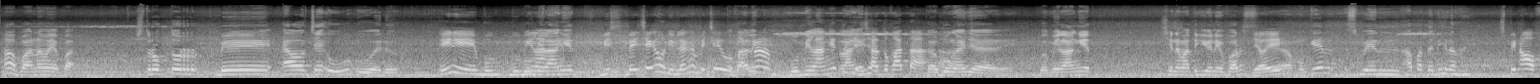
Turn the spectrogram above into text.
apa namanya Pak? Struktur BLCU, waduh. Ini bu- bumi, Bumi langit. Langit. Bis- BCU dibilangnya BCU Kebalik. karena bumi langit, itu Langit jadi satu kata. Gabung Ah. aja nih. Bumi Langit Cinematic Universe. Yoi. Ya, mungkin spin apa tadi namanya? Spin off.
